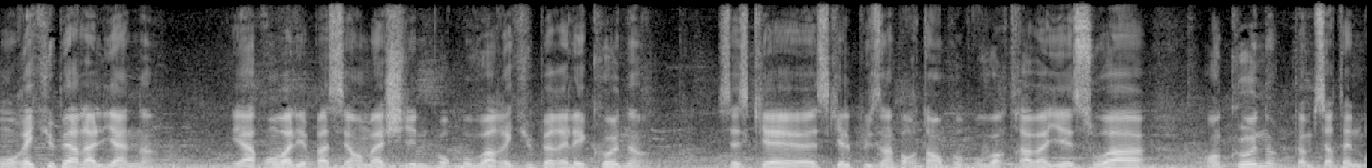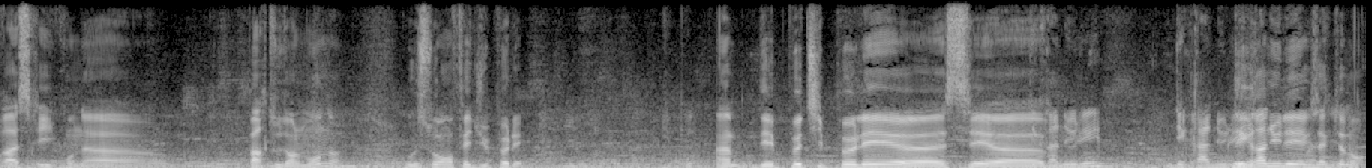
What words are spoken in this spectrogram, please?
on récupère la liane et après on va les passer en machine pour pouvoir récupérer les cônes. C'est ce qui est, ce qui est le plus important pour pouvoir travailler soit en cône, comme certaines brasseries qu'on a partout dans le monde, ou soit on fait du pelé. Un- des petits pelés, euh, c'est euh, Des granulés Des granulés des granulés, exactement.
